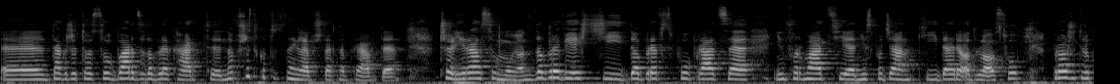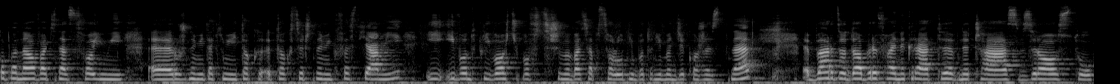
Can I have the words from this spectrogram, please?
E, Także to są bardzo dobre karty. No wszystko to jest najlepsze tak naprawdę. Czyli reasumując, dobre wieści, dobre współprace, informacje, niespodzianki, dary od losu. Proszę tylko panować nad swoimi e, różnymi takimi tok- toksycznymi kwestiami i, i wątpliwości powstrzymywać absolutnie, bo to nie będzie korzystne. Bardzo dobry, fajny, kreatywny czas wzrostu,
